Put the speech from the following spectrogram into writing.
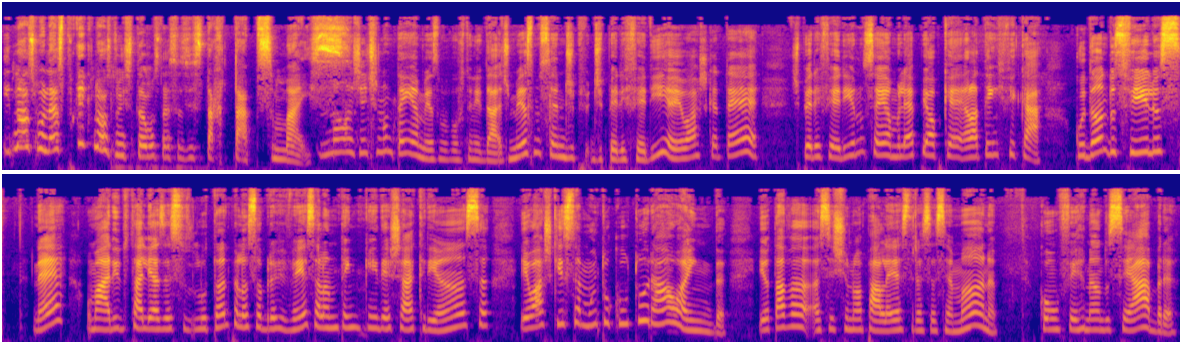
E nós mulheres, por que, que nós não estamos nessas startups mais? Não, a gente não tem a mesma oportunidade. Mesmo sendo de, de periferia, eu acho que até de periferia, não sei, a mulher é pior, porque ela tem que ficar cuidando dos filhos, né? O marido tá ali, às vezes, lutando pela sobrevivência, ela não tem quem deixar a criança. Eu acho que isso é muito cultural ainda. Eu estava assistindo uma palestra essa semana com o Fernando Seabra,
